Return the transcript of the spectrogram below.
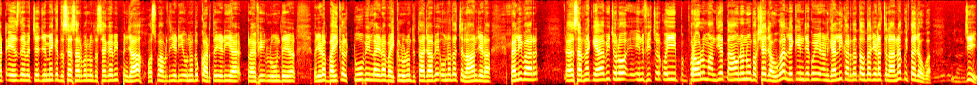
ਘੱਟ ਏਜ ਦੇ ਵਿੱਚ ਜਿਵੇਂ ਕਿ ਦੱਸਿਆ ਸਰ ਵੱਲੋਂ ਦੱਸਿਆ ਗਿਆ ਵੀ 50 ਹਾਰਸ ਪਾਵਰ ਦੀ ਜਿਹੜੀ ਉਹਨਾਂ ਤੋਂ ਘੱਟ ਤੇ ਜਿਹੜੀ ਹੈ ਟ੍ਰੈਫਿਕ ਰੂਲ ਦੇ ਜਿਹੜਾ ਵਾਹੀਕਲ ਟੂ ਵੀਲ ਦਾ ਜਿਹੜਾ ਵਾਹੀਕਲ ਉਹਨੂੰ ਦਿੱਤਾ ਜਾਵੇ, ਉਹਨਾਂ ਦਾ ਚਲਾਨ ਜਿਹੜਾ, ਪਹਿਲੀ ਵਾਰ ਸਰ ਨੇ ਕਿਹਾ ਵੀ ਚਲੋ ਇਨ ਫਿਊਚਰ ਕੋਈ ਪ੍ਰੋਬਲਮ ਆਉਂਦੀ ਹੈ ਤਾਂ ਉਹਨਾਂ ਨੂੰ ਬਖਸ਼ਿਆ ਜਾਊਗਾ, ਲੇਕਿਨ ਜੇ ਕੋਈ ਅਣਗਹਿਲੀ ਕਰਦਾ ਤਾਂ ਉਹਦਾ ਜਿਹੜਾ ਚਲਾਨ ਹੈ ਉਹ ਕੀਤਾ ਜਾਊਗਾ। ਜੀ,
